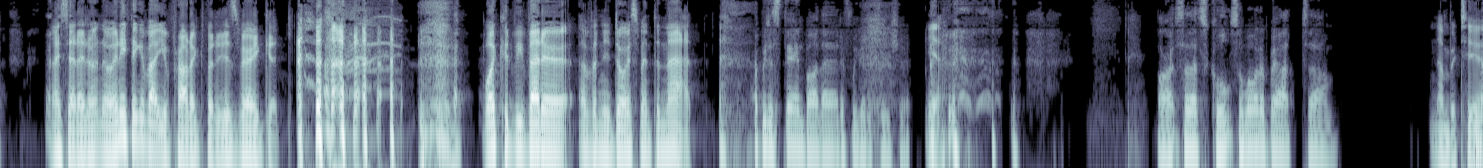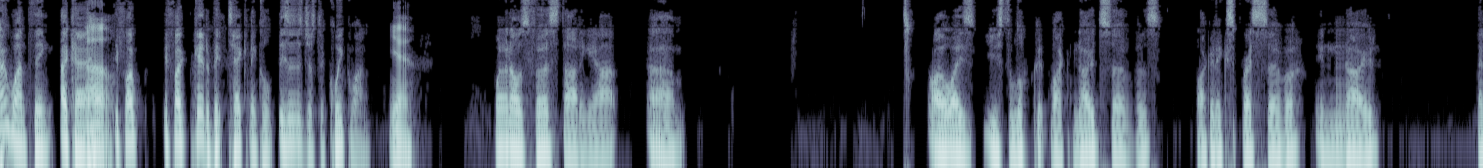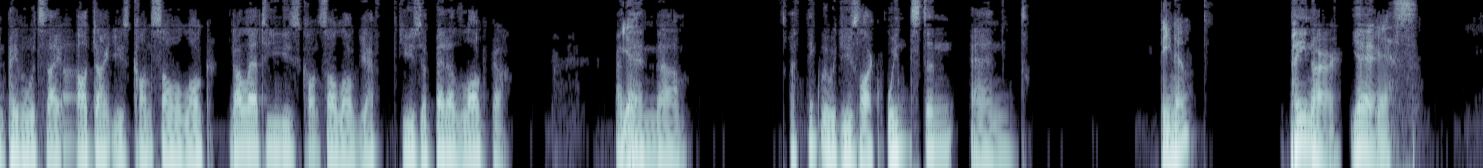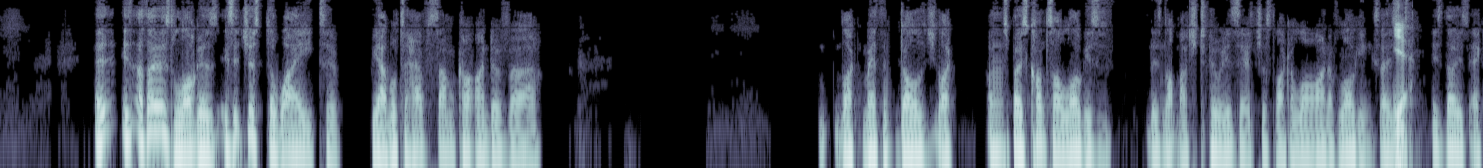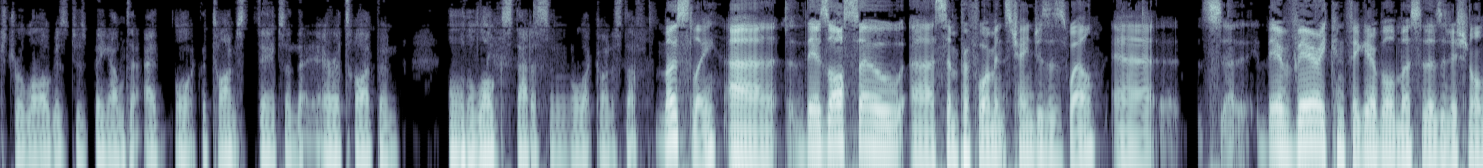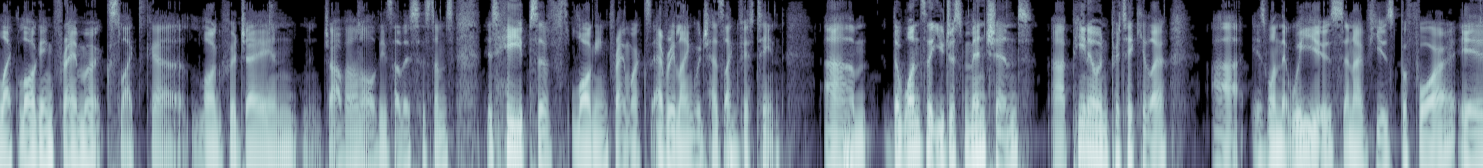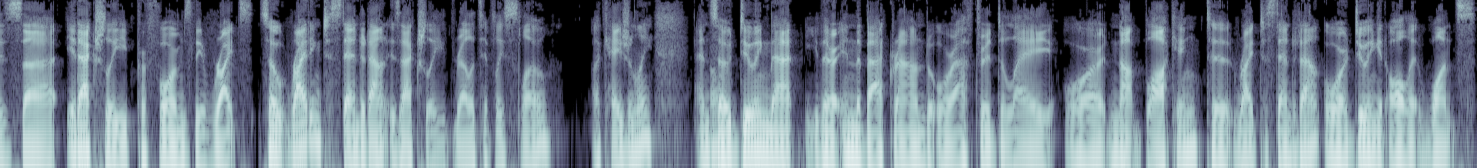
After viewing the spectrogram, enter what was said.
I said I don't know anything about your product, but it is very good. what could be better of an endorsement than that? Happy to stand by that if we get a T-shirt. Yeah. All right, so that's cool. So what about um, Number two. you know one thing? Okay, Oh. if I if I get a bit technical, this is just a quick one. Yeah. When I was first starting out, um, I always used to look at like Node servers, like an Express server in Node, and people would say, "Oh, don't use console log. You're not allowed to use console log. You have to use a better logger." And Yeah. then um, I think we would use like Winston and Pino. Pino, Yeah. Yes. Is, are those loggers? Is it just a way to be able to have some kind of uh, like methodology? Like I suppose console log is there's not much to it, is there? It's just like a line of logging. So Yeah. just- is those extra loggers just being able to add like the timestamps and the error type and all the log status and all that kind of stuff? Mostly. Uh, there's also uh, some performance changes as well. Uh, s they're very configurable. Most of those additional like logging frameworks, like uh, Log4j and Java and all these other systems. There's heaps of logging frameworks. Every language has like 15. Um, the ones that you just mentioned, uh, Pino in particular, uh, is one that we use and I've used before. Is uh, it actually performs the writes? So writing to standard out is actually relatively slow occasionally, and so doing that either in the background or after a delay, or not blocking to write to standard out, or doing it all at once,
